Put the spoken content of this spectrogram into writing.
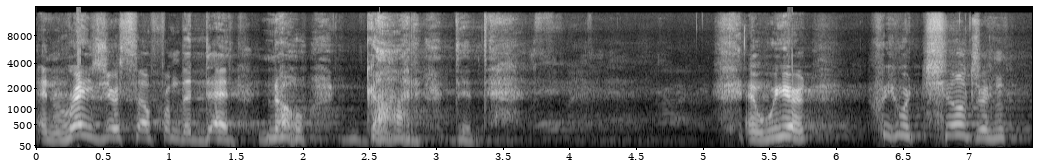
and raise yourself from the dead. No, God did that. And we are we were children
